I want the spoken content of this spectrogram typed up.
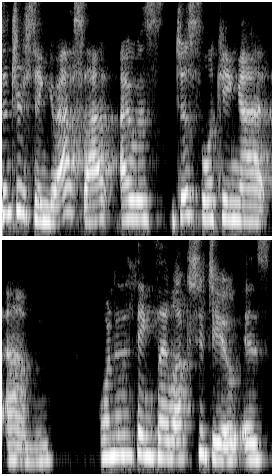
interesting you asked that. I was just looking at um, one of the things i love to do is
